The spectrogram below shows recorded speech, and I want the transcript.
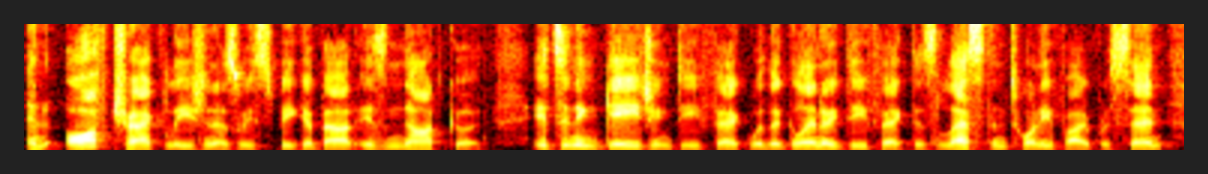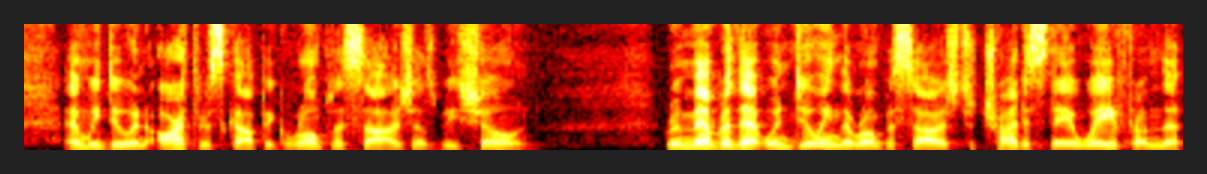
An off-track lesion, as we speak about, is not good. It's an engaging defect where the glenoid defect is less than 25%, and we do an arthroscopic remplissage as we shown. Remember that when doing the remplissage to try to stay away from the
